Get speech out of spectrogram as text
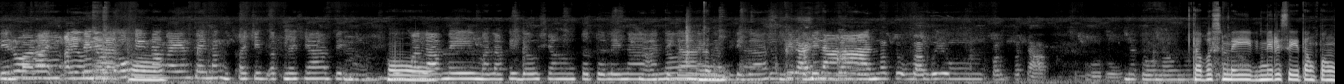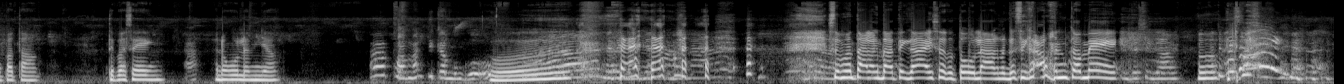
Pero parang ayaw niya lang. Okay na ngayon tayo nagpa-check up na siya. Pero Oo. oh. pala may malaki daw siyang tutuloy na ano, nagtigas. Pirahin Kabilaan. na to bago yung pagpatak siguro. Natunaw na. Tapos may niresetang pangpatak. Diba, Seng? Ah? Anong ulam niya? Ah, pamantika bugo. Oh. Samantalang dati guys, sa totoo lang, nagasigawan kami. Nagasigaw. Oh.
